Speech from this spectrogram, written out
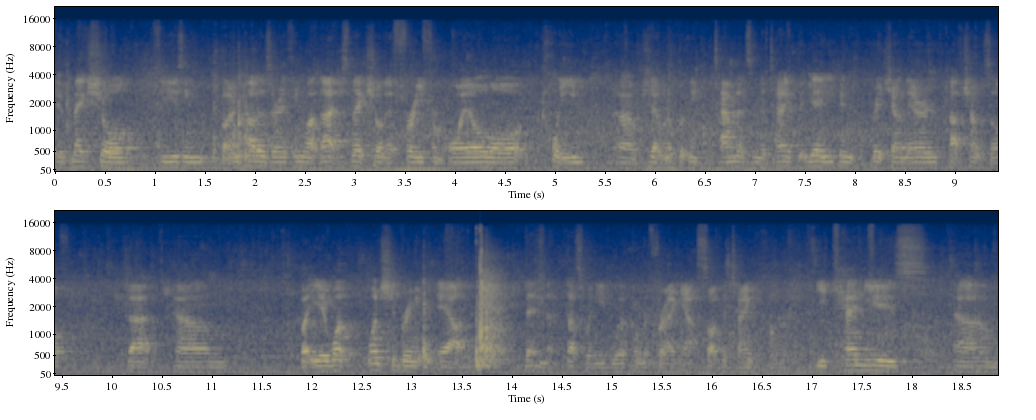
it make sure if you're using bone cutters or anything like that, just make sure they're free from oil or clean, because you don't want to put any contaminants in the tank. But yeah, you can reach down there and cut chunks off that. Um, but yeah, on- once you bring it out, then that's when you'd work on the frag outside the tank. You can use um,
